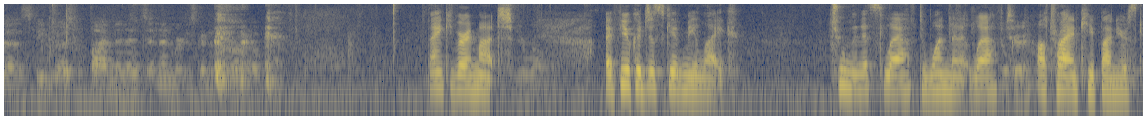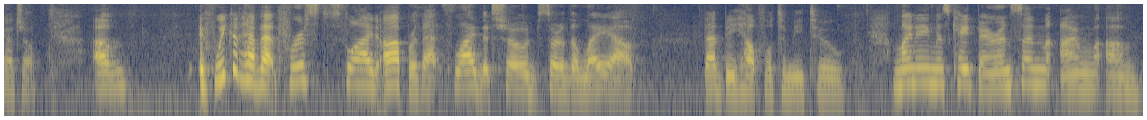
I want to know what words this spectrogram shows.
uh, speak to us for five minutes, and then we're just gonna throw it open. Thank you very much. You're welcome. If you could just give me like two minutes left, one minute left, Okay. I'll try and keep on your schedule. Um, If we could have that first slide up, or that slide that showed sort of the layout, that'd be helpful to me too. My name is Kate Berenson. I'm um,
